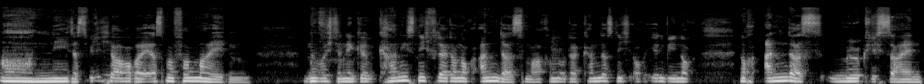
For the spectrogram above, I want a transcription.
oh nee, das will ich ja aber erstmal vermeiden. Ne, wo ich dann denke, kann ich es nicht vielleicht auch noch anders machen oder kann das nicht auch irgendwie noch, noch anders möglich sein?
